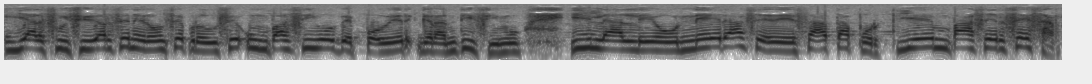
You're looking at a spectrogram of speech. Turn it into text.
Y al suicidarse Nerón se produce un vacío de poder grandísimo y la leonera se desata por quién va a ser César.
